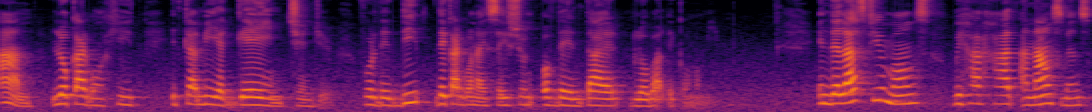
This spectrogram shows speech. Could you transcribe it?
and low carbon heat, it can be a game changer for the deep decarbonization of the entire global economy. In the last few months, we have had announcements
